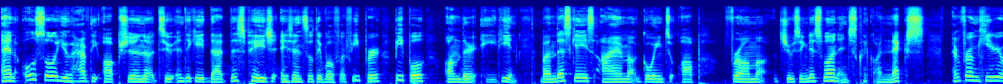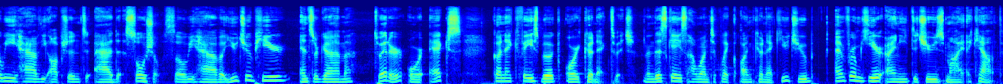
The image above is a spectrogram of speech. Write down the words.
And also you have the option to indicate that this page isn't suitable for people under 18. But in this case, I'm going to opt from choosing this one and just click on next. And from here, we have the option to add social. So we have YouTube here, Instagram, Twitter or X, Connect Facebook, or Connect Twitch. In this case, I want to click on Connect YouTube. And from here, I need to choose my account.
